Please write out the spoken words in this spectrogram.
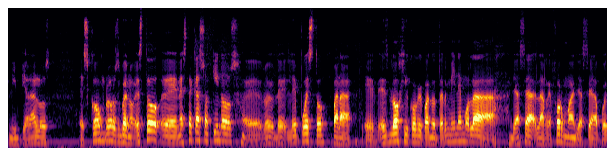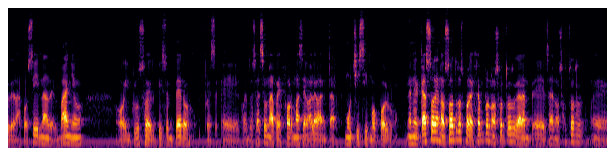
limpiará los escombros. Bueno, esto eh, en este caso aquí nos le, he puesto para es lógico que cuando terminemos la ya sea la reforma, ya sea pues de la cocina, del baño o incluso del piso entero, pues eh, cuando se hace una reforma se va a levantar muchísimo polvo. En el caso de nosotros, por ejemplo, nosotros, eh, nosotros eh,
